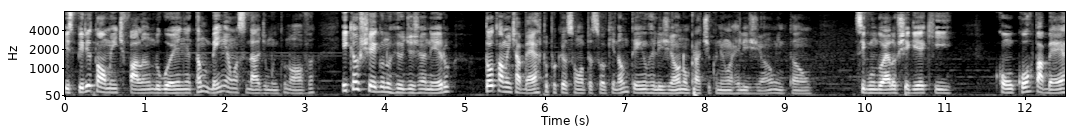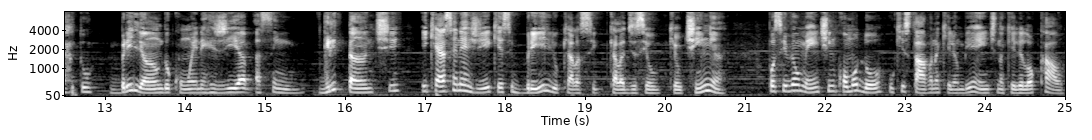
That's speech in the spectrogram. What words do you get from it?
espiritualmente falando, Goiânia também é uma cidade muito nova, e que eu chego no Rio de Janeiro totalmente aberto, porque eu sou uma pessoa que não tenho religião, não pratico nenhuma religião, então, segundo ela, eu cheguei aqui com o corpo aberto, brilhando, com uma energia assim gritante, e que essa energia, que esse brilho que ela, se, que ela disse eu, que eu tinha, possivelmente incomodou o que estava naquele ambiente, naquele local.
